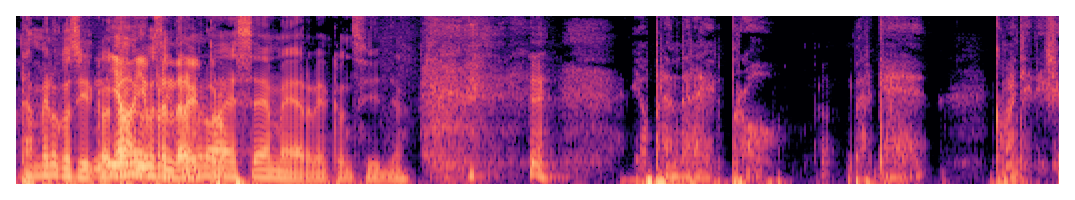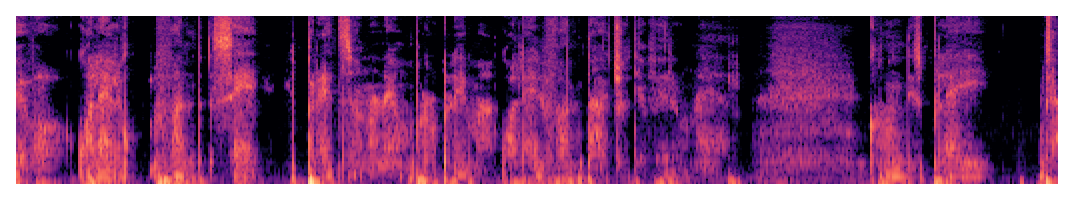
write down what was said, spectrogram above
Dammelo così, no, dammelo io così, prenderei dammelo il ASMR il consiglio. io prenderei il Pro, perché, come ti dicevo, qual è il fant- se il prezzo non è un problema on display. Cioè,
